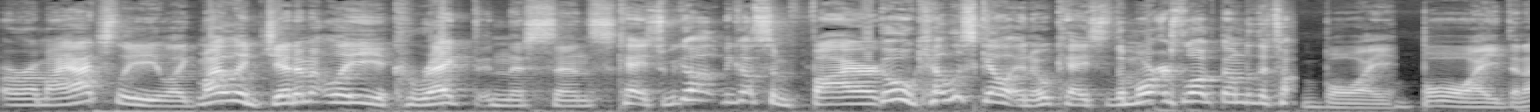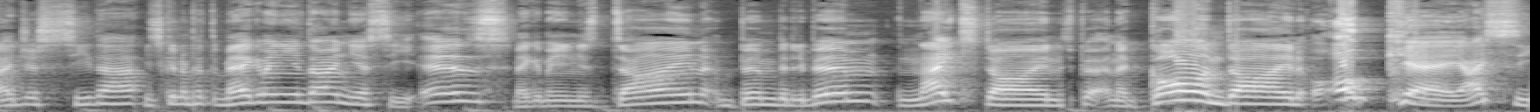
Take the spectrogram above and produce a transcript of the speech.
or am I actually like am I legitimately correct in this sense? Okay, so we got we got some fire. Go kill the skeleton. Okay, so the mortar's locked onto the top. Boy, boy, did I just see that? He's gonna put the Mega Minion down. Yes, he is. Mega Minion's down. Bim biddy bim. Knight's down. He's putting a golem down. Okay, I see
